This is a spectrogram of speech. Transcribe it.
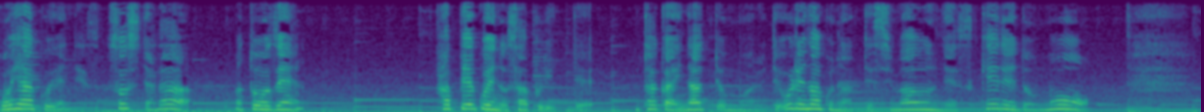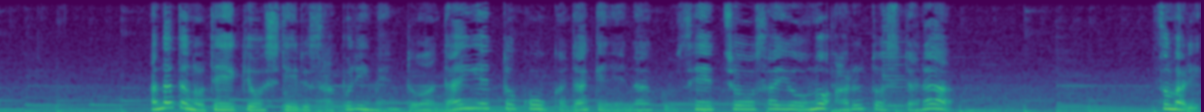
500円です。そしたら、まあ、当然800円のサプリって高いなって思われて売れなくなってしまうんですけれどもあなたの提供しているサプリメントはダイエット効果だけでなく成長作用もあるとしたらつまり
